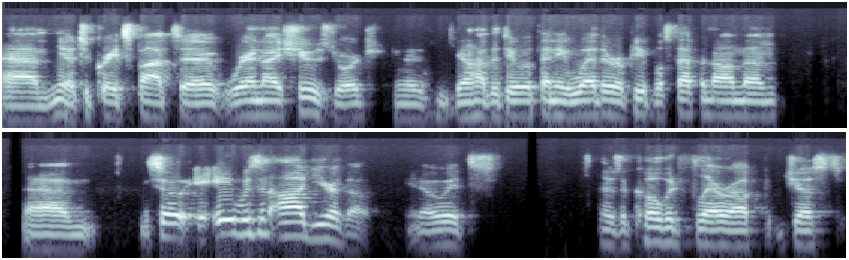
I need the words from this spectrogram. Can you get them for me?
Um, you know, it's a great spot to wear nice shoes, George. You, know, you don't have to deal with any weather or people stepping on them. Um, so it, it was an odd year, though. You know, it's there's a COVID flare up just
